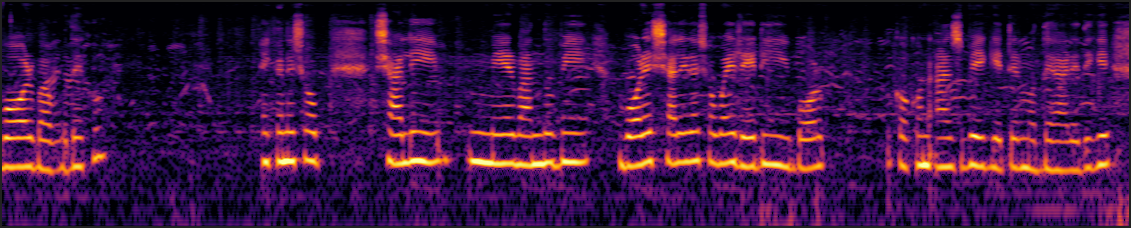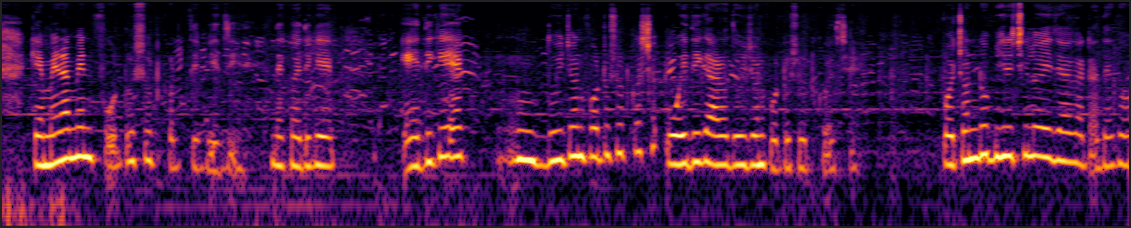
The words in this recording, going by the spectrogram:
বর বাবু দেখো। এখানে সব শালি, মেয়ের বান্ধবী, বরের শালিরা সবাই রেডি বর কখন আসবে গেটের মধ্যে? আর এদিকে ক্যামেরাম্যান ফটো শ্যুট করতে বিজি দেখো এদিকে এদিকে এক দুইজন ফটো শ্যুট করছে ওই দিকে আরও দুইজন ফটো শ্যুট করছে। প্রচণ্ড ভিড় ছিল এই জায়গাটা, দেখো।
